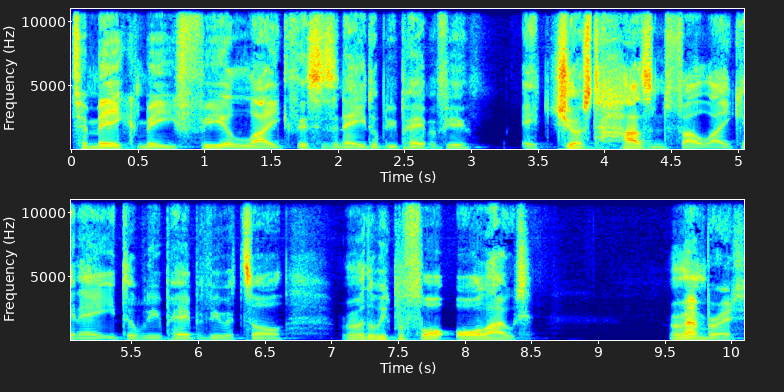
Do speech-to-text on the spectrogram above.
to make me feel like this is an AEW pay per view. It just hasn't felt like an AEW pay per view at all. Remember the week before All Out? Remember it?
